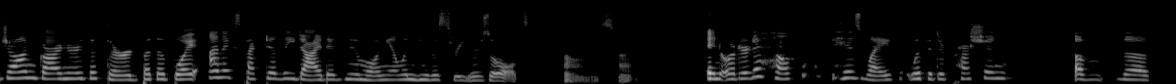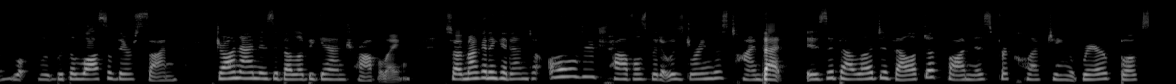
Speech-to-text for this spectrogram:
John Gardner III, but the boy unexpectedly died of pneumonia when he was three years old. Oh, that's. In order to help his wife with the depression of the with the loss of their son, John and Isabella began traveling. So I'm not going to get into all of their travels, but it was during this time that Isabella developed a fondness for collecting rare books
